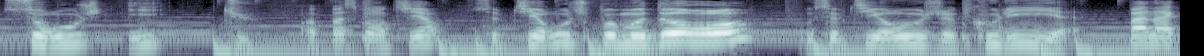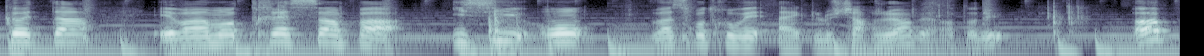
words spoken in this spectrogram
Ce rouge, il tue. On va pas se mentir. Ce petit rouge Pomodoro ou ce petit rouge coulis Panacotta est vraiment très sympa. Ici, on va se retrouver avec le chargeur, bien entendu. Hop,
